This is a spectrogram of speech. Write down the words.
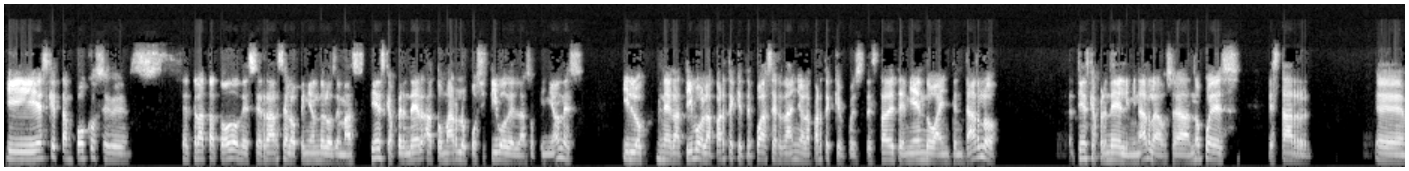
Y es que tampoco se, se trata todo de cerrarse a la opinión de los demás. Tienes que aprender a tomar lo positivo de las opiniones y lo negativo, la parte que te puede hacer daño, la parte que pues te está deteniendo a intentarlo, tienes que aprender a eliminarla. O sea, no puedes estar eh,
